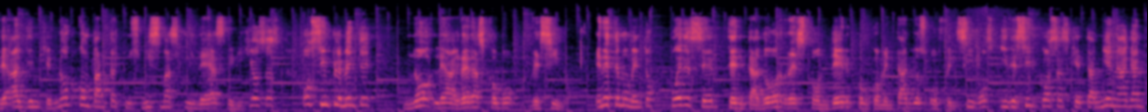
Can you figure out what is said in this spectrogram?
de alguien que no comparta tus mismas ideas religiosas o simplemente no le agredas como vecino. En este momento puede ser tentador responder con comentarios ofensivos y decir cosas que también hagan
